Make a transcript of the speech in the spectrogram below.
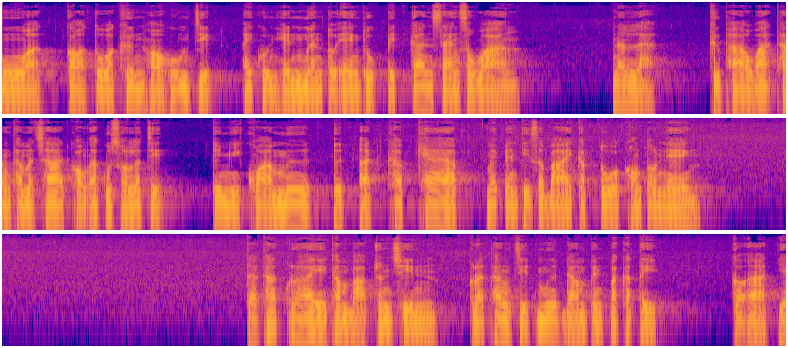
มัว ก่อตัวขึ้นห่อหุ้มจิต ให้คุณเห็นเหมือนตัวเองถูกปิดกั้นแสงสว่าง นั่นแหละ คือภาวะทางธรรมชาติของอกุศลจิตที่มีความมืดอึดอัดคับแคบ ไม่เป็นที่สบายกับตัวของตนเอง แต่ถ้าใครทำบาปจนชิน กระทั่งจิตมืดดำเป็นปกติ ก็อาจแย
